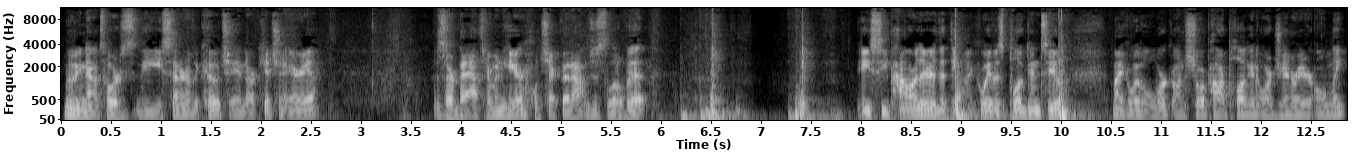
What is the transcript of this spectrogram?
Moving now towards the center of the coach and our kitchen area. This is our bathroom in here. We'll check that out in just a little bit. AC power there that the microwave is plugged into. Microwave will work on shore power plug-in or generator only.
